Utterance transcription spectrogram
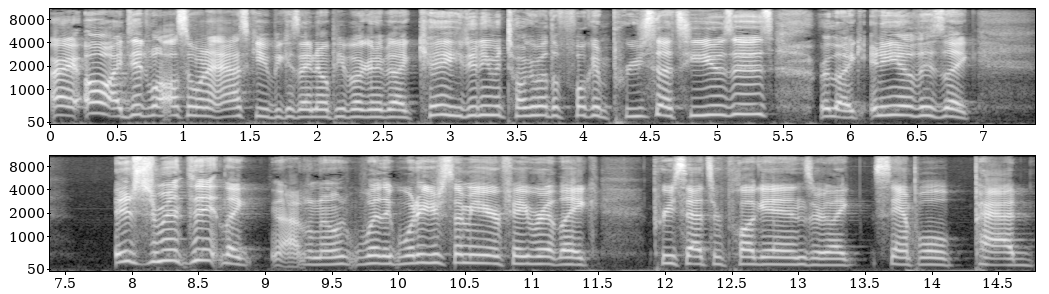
All right. Oh, I did also want to ask you because I know people are gonna be like, "Okay, he didn't even talk about the fucking presets he uses, or like any of his like instrument thing. Like I don't know. What like what are your some of your favorite like presets or plugins or like sample pad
